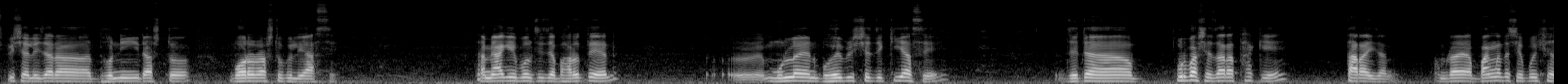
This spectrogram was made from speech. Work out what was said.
স্পেশালি যারা ধনী রাষ্ট্র, বড় রাষ্ট্রগুলি আছে। তা আমি আগেই বলছি যে ভারতের মূল্যায়ন, বহির্বিশ্বে যে কি আছে, যেটা পূর্বাসে যারা থাকে, তারাই জানে। আমরা বাংলাদেশে বসে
